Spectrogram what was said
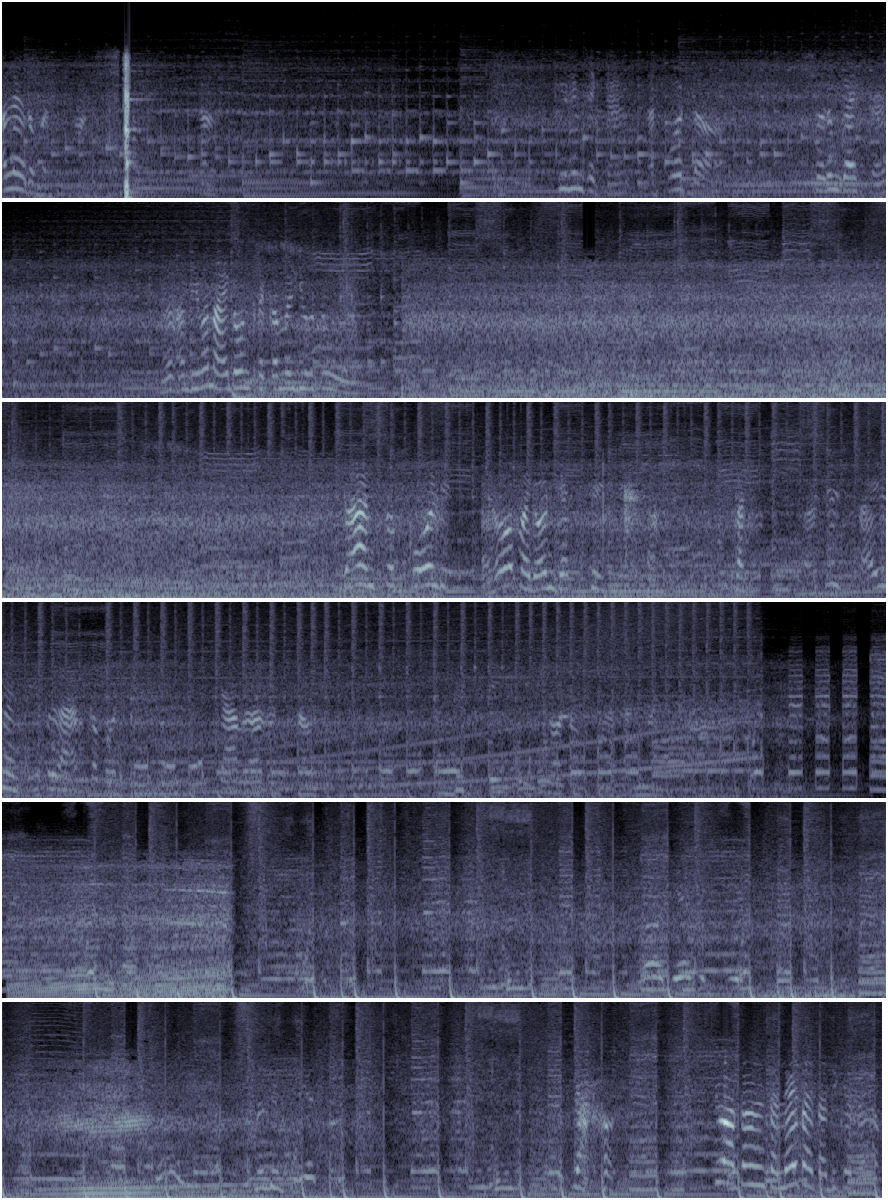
ಅಲ್ಲೇ ಇರೋ bus Fueling sector, that's what the showroom guys said. And even I don't recommend you to God, I'm so cold. I hope I don't get sick. I when people ask about cameras and stuff. Big things getting out Oh, yes, yes. Yeah. Two accounts later, I think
